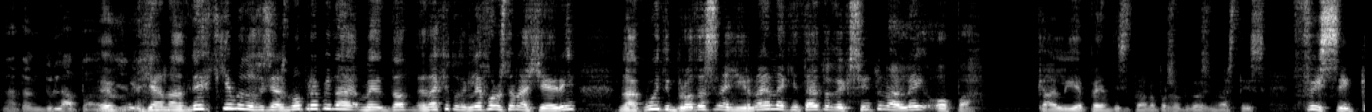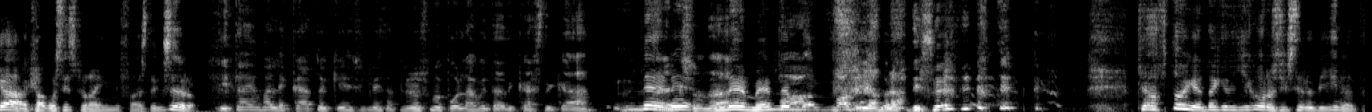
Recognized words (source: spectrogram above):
Να ήταν ντουλάπα. Ε, για να δέχτηκε με τον ενθουσιασμό πρέπει να, με, να έχει το τηλέφωνο στο ένα χέρι, να ακούει την πρόταση, να γυρνάει, να κοιτάει το δεξί του, να λέει: Όπα, καλή επένδυση ήταν ο προσωπικός γυμναστής. Φυσικά, κάπως έτσι πρέπει να γίνει η φάση, δεν ξέρω. Ή τα έβαλε κάτω και σου λέει: Θα πληρώσουμε πολλά με τα δικαστικά. Ναι, τα ναι, έξοδα. ναι, ναι, ναι, Πά- Πάμε για μπράτισε. Και αυτό γιατί ήταν και δικηγόρος, ήξερε τι γίνεται.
